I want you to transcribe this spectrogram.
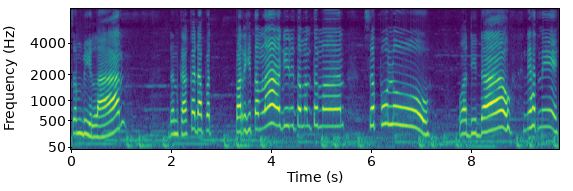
Sembilan. Dan kakak dapat pari hitam lagi nih teman-teman. 10 wadidaw. Lihat nih.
